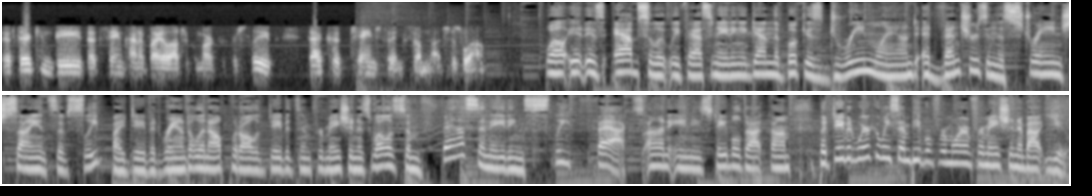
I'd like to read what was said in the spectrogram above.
if there can be that same kind of biological marker for sleep, that could change things so much as well. Well, it is absolutely fascinating. Again, the book is Dreamland Adventures in the Strange Science of Sleep by David Randall, and I'll put all of David's information as well as some fascinating sleep facts on amystable.com. But, David, where can we send people for more information about you?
